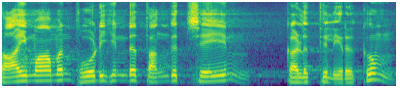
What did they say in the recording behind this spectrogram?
தாய்மாமன் போடுகின்ற தங்கச் செயின் கழுத்தில் இருக்கும்.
